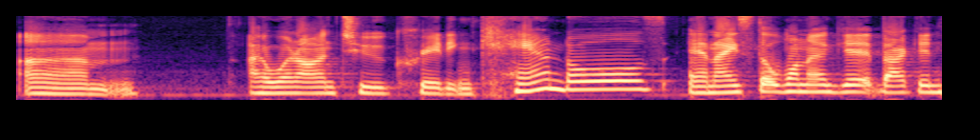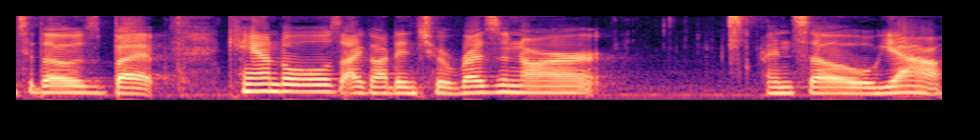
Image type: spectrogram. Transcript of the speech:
Um, I went on to creating candles and I still want to get back into those, but candles, I got into resin art and so, yeah,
